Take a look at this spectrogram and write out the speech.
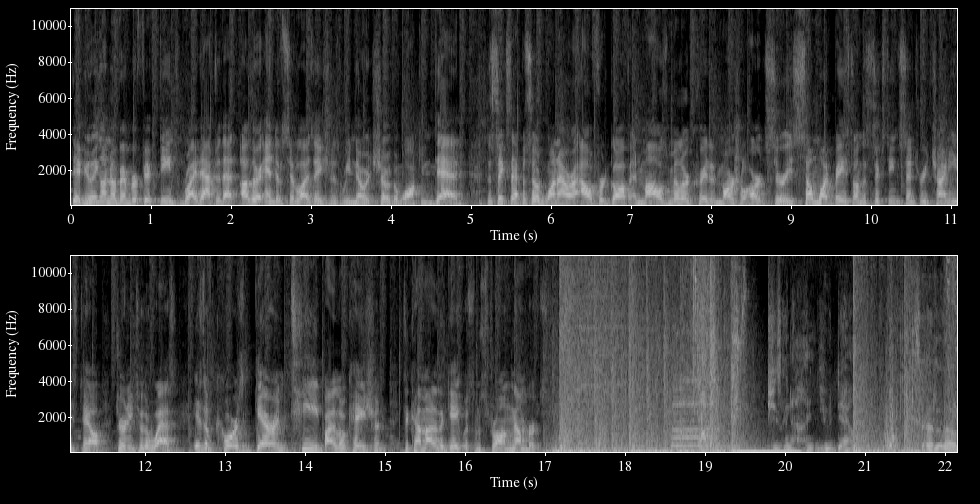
Debuting on November 15th, right after that other End of Civilization as we know it show, The Walking Dead, the six episode, one hour Alfred Gough and Miles Millar created martial arts series, somewhat based on the 16th century Chinese tale Journey to the West, is of course guaranteed by location to come out of the gate with some strong numbers. She's gonna hunt you down. Saddle up.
